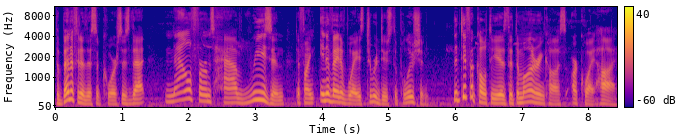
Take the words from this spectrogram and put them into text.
The benefit of this, of course, is that now firms have reason to find innovative ways to reduce the pollution. The difficulty is that the monitoring costs are quite high.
